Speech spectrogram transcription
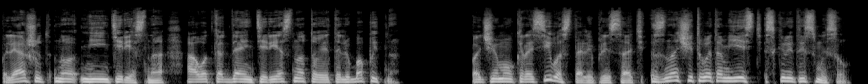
«Пляшут, но неинтересно, а вот когда интересно, то это любопытно. Почему красиво стали плясать, значит, в этом есть скрытый смысл.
